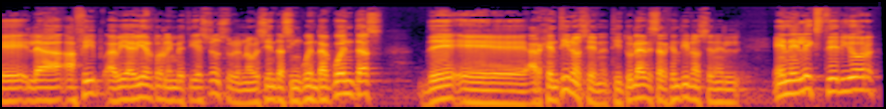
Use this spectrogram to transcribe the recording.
eh, la AFIP había abierto la investigación sobre 950 cuentas de eh, argentinos, en, titulares argentinos en el, en el exterior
